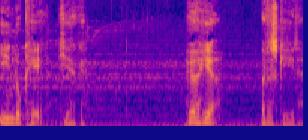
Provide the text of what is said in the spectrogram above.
i en lokal kirke. Hør her, hvad der skete.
